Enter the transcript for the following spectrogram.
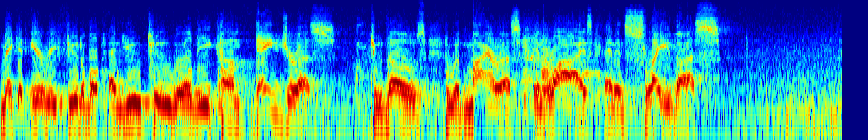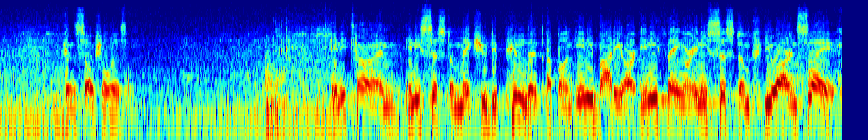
Make it irrefutable, and you too will become dangerous to those who admire us in lies and enslave us in socialism. Anytime any system makes you dependent upon anybody or anything or any system, you are enslaved.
